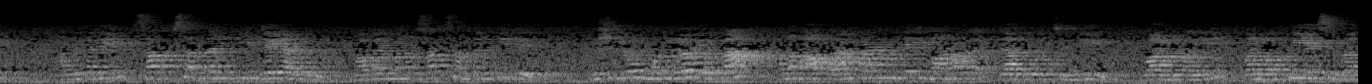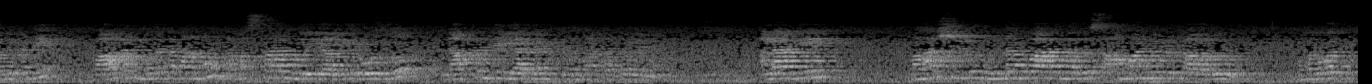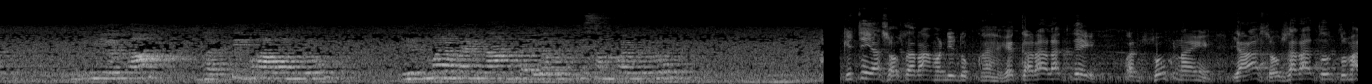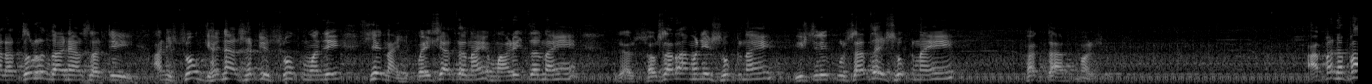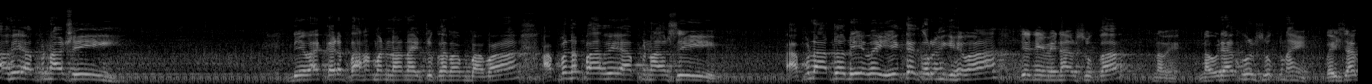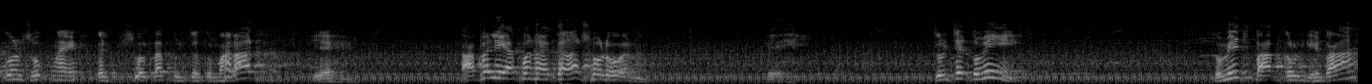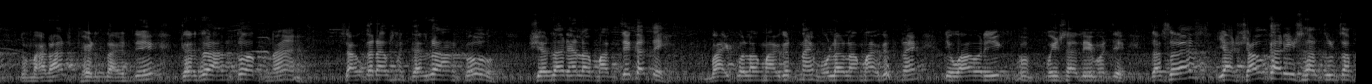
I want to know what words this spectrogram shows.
అందుకని సత్ సంతానికి జయ అంటుంది బాబాయ్ మనం సత్ సంతానికి జయ. ఋషులు మునులు యొక్క మనం ఆ పరంపర నుండి మానవ జాతి వచ్చింది. వాళ్ళు వాళ్ళు భక్తి చేసి భక్తి భావములు నిర్మలమైన దైవభక్తి సంపన్నులు किती या संसारामध्ये दुःख आहे हे करा लागते पण सुख नाही या संसारातून तुम्हाला तरुण जाण्यासाठी आणि सुख घेण्यासाठी सुख म्हणजे हे नाही पैशाचं नाही माळीचं नाही संसारामध्ये सुख नाही स्त्री पुरुषाचंही सुख नाही फक्त आत्मसुख आपण पाहे आपणाशी देवाकडे पहा म्हणला नाही तुकाराम बाबा आपण पाहूया आपण असे आपला तो देव एक करून घेवा त्याने विना सुख नव्हे. नवऱ्याकडून सुख नाही पैशाकडून सुख नाही तर स्वतः तुमचं तुम्हालाच हे आपली आपण करा सोडवण. हे. तुमचे तुम्ही. तुम्हीच पाप करून घेता तुम्हालाच फेडता येते. कर्ज आणतो आपण सावकारापासून कर्ज आणतो. शेजाऱ्याला मागते का ते? बायकोला मागत नाही मुलाला मागत नाही ते वावर एक पैसा दे म्हणते. तसं या शाहूकारी सासूचा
